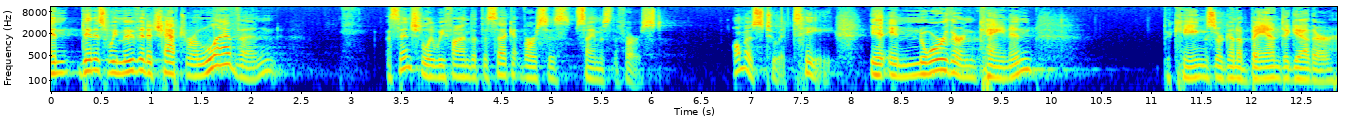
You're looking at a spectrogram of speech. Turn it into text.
And then as we move into chapter 11, essentially we find that the second verse is same as the first, almost to a T. In, in northern Canaan, the kings are going to band together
